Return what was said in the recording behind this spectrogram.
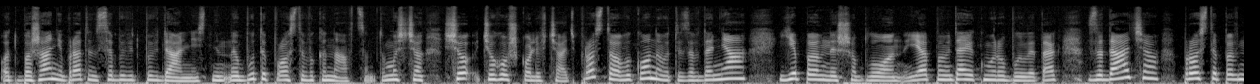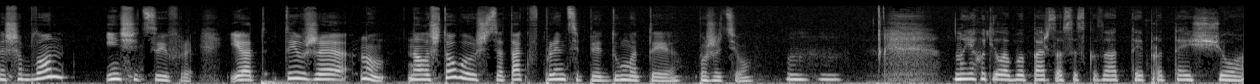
от бажання брати на себе відповідальність, не бути просто виконавцем, тому що що чого в школі вчать? Просто виконувати завдання, є певний шаблон. Я пам'ятаю, як ми робили так. Задача просто певний шаблон, інші цифри. І от ти вже ну, налаштовуєшся так, в принципі, думати по життю. Ну, я хотіла би перш за все сказати про те, що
